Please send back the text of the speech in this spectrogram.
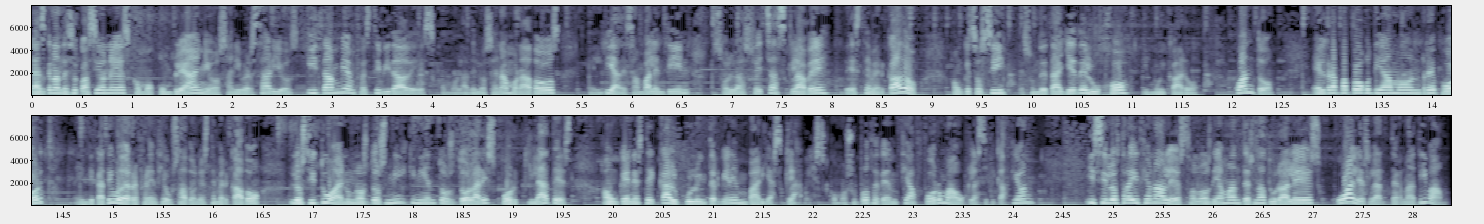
Las grandes ocasiones como cumpleaños, aniversarios y también festividades como la de los enamorados, el día de San Valentín, son las fechas clave de este mercado. Aunque eso sí, es un detalle de lujo y muy caro. ¿Cuánto? El Rapaport Diamond Report, indicativo de referencia usado en este mercado, lo sitúa en unos 2.500 dólares por quilates, aunque en este cálculo intervienen varias claves, como su procedencia, forma o clasificación. Y si los tradicionales son los diamantes naturales, ¿cuál es la alternativa?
